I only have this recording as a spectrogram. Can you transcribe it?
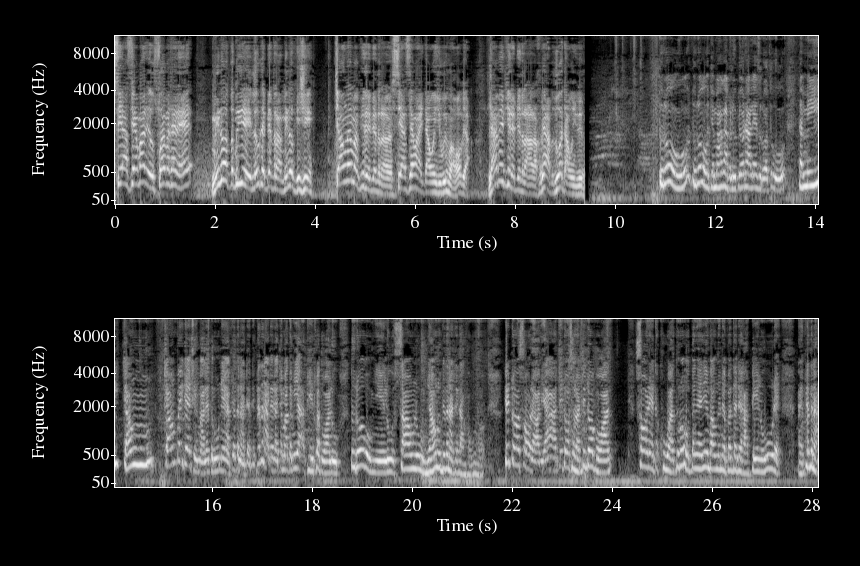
ဆရာဆရာမတွေကိုဆွဲမထိုင်နဲ့မင်းတို့သမီးတွေလုံးတဲ့ပြဿနာမင်းတို့ဖြည့်ရှင်းကြောင်းထဲမှာဖြစ်တဲ့ပြဿနာဆရာဆရာမတွေတာဝန်ယူပြီးမှာဟောဗျ လမ်းဘေးဖြစ်တဲ့ပြဿနာကခင်ဗျာဘယ်သူကတာဝန်ယူပေးသူတို့ကိုသူတို့ကိုကျမကဘယ်လိုပြောထားလဲဆိုတော့သူ့ကိုသမီးចောင်းចောင်းပိတ်တဲ့အချိန်မှာလဲသူတို့နဲ့ပြဿနာတက်တယ်ပြဿနာတက်တာကျမသမီးကအပြင်ထွက်သွားလို့သူတို့ကိုမြင်လို့စောင်းလို့ညောင်းလို့ပြဿနာတက်တာမဟုတ်ဘူးနော်တစ်တော့ဆော့တာဗျာတစ်တော့ဆော့တာတစ်တော့ပေါ်က ဆော့တဲ့တစ်ခုကသူတို့ကိုတငယ်ချင်းပေါင်းနေတဲ့ပတ်သက်တဲ့ဟာတင်လို့တဲ့အဲပြဿနာ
